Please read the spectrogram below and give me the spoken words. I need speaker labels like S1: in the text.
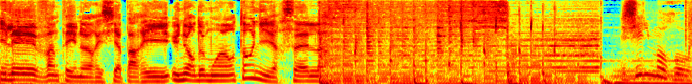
S1: Il est 21h ici à Paris, une heure de moins en temps universel.
S2: Gilles Moreau.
